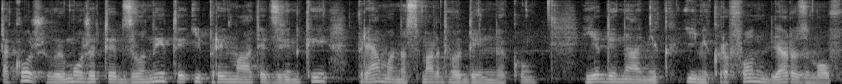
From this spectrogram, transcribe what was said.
Також ви можете дзвонити і приймати дзвінки прямо на смарт-годиннику. Є динамік і мікрофон для розмов.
